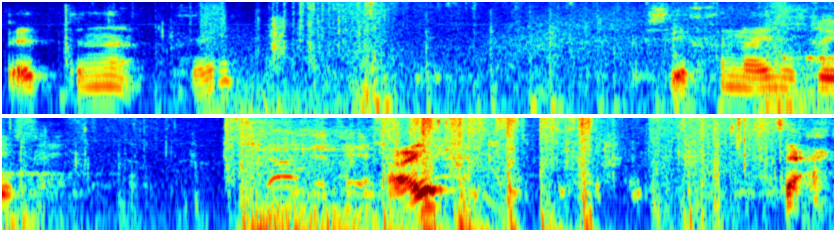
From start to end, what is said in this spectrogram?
Betten, oké. Okay. Hi. Zack.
